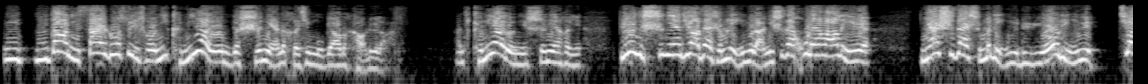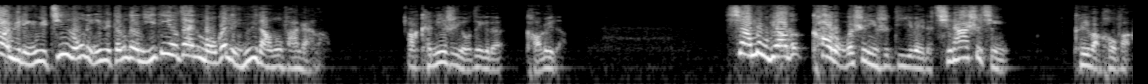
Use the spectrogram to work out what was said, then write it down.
你你到你三十多岁的时候，你肯定要有你的十年的核心目标的考虑了啊，肯定要有你十年核心，比如你十年就要在什么领域了？你是在互联网领域，你还是在什么领域？旅游领域、教育领域、金融领域等等，你一定要在某个领域当中发展了啊，肯定是有这个的考虑的。向目标靠拢的事情是第一位的，其他事情可以往后放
